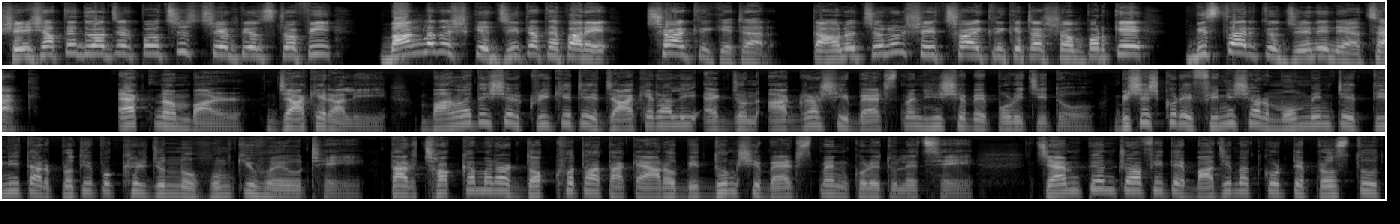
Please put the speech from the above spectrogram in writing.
সেই সাথে দু হাজার পঁচিশ চ্যাম্পিয়ন্স ট্রফি বাংলাদেশকে জিতাতে পারে ছয় ক্রিকেটার। তাহলে চলুন সেই ছয় ক্রিকেটার সম্পর্কে বিস্তারিত জেনে নেওয়া যাক। এক নাম্বার, জাকের আলী। বাংলাদেশের ক্রিকেটে জাকের আলী একজন আগ্রাসী ব্যাটসম্যান হিসেবে পরিচিত। বিশেষ করে ফিনিশার মুভমেন্টে তিনি তার প্রতিপক্ষের জন্য হুমকি হয়ে ওঠে। তার ছক্কা মারার দক্ষতা তাকে আরও বিধ্বংসী ব্যাটসম্যান করে তুলেছে। চ্যাম্পিয়ন ট্রফিতে বাজিমাত করতে প্রস্তুত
